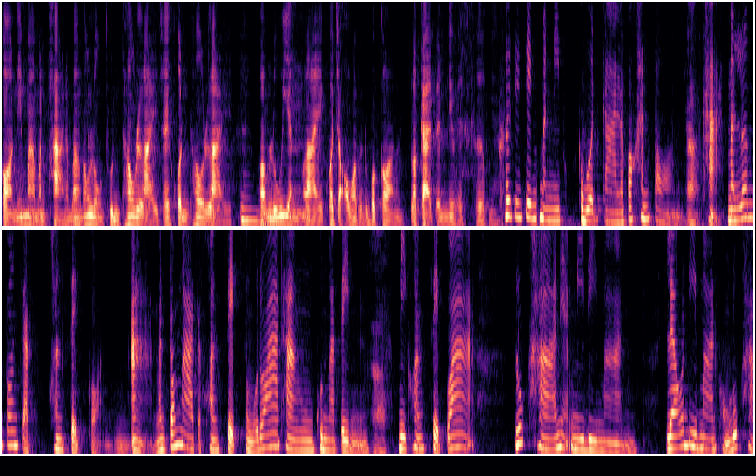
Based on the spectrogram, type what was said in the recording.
กรณ์นี้มามันผ่านมาบ้างต้องลงทุนเท่าไหร่ ใช้คนเท่าไหร่อืมความรู้อย่างไรกว่าจะออกมาเป็นอุปกรณ์ แล้วกลายเป็น new S curve เนี่ยคือจริง ๆ มันมีกระบวนการแล้วก็ขั้นตอนครับค่ะ มันเริ่มต้นจาก concept ก่อนอืมอ่ามันต้องมาจาก concept สมมุติว่าทางคุณมาตินครับมี concept ว่าลูกค้าเนี่ยมี demand แล้ว demand ของลูกค้า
